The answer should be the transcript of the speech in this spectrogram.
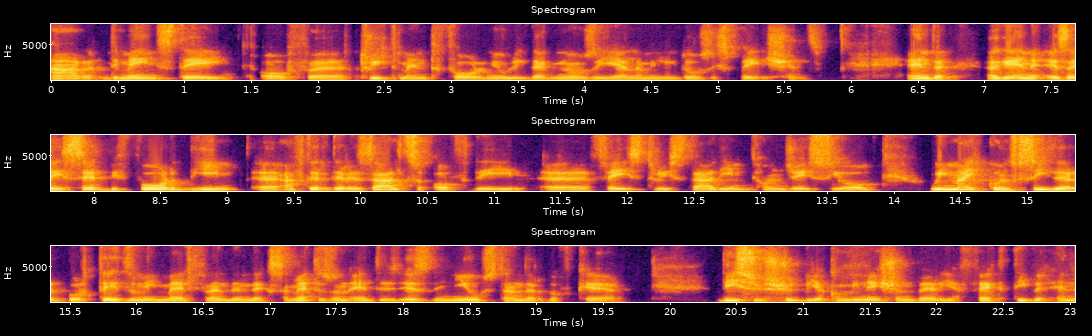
are the mainstay of uh, treatment for newly diagnosed amyloidosis patients. And again, as I said before, the uh, after the results of the uh, phase three study on JCO, we might consider bortezomib, melphalan, and dexamethasone as the new standard of care. This should be a combination very effective and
